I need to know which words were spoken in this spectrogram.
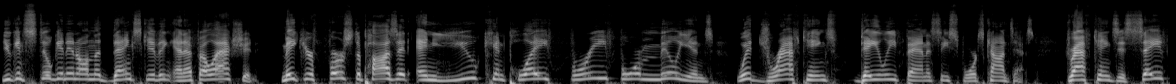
you can still get in on the Thanksgiving NFL action. Make your first deposit and you can play free for millions with DraftKings Daily Fantasy Sports Contest. DraftKings is safe,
